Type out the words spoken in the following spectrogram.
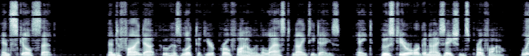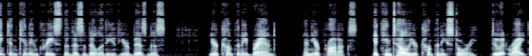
and skill set, and to find out who has looked at your profile in the last 90 days. 8. Boost your organization's profile. LinkedIn can increase the visibility of your business, your company brand, and your products. It can tell your company story. Do it right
